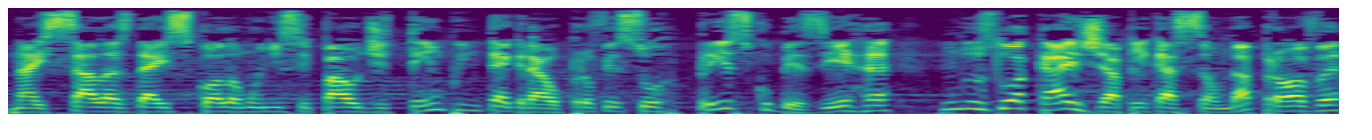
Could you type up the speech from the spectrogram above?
Nas salas da Escola Municipal de Tempo Integral Professor Prisco Bezerra, um dos locais de aplicação da prova,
